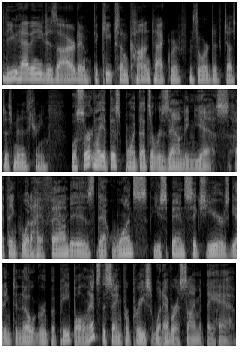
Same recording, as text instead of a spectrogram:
do you have any desire to, to keep some contact with restorative justice ministry? Well, certainly at this point, that's a resounding yes. I think what I have found is that once you spend six years getting to know a group of people, and it's the same for priests, whatever assignment they have,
